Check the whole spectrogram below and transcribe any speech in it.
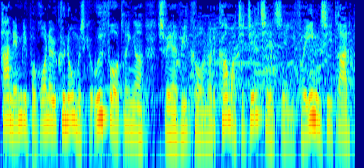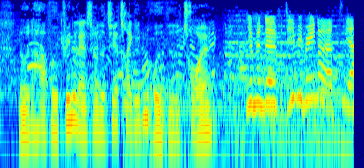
har nemlig på grund af økonomiske udfordringer svære vilkår, når det kommer til deltagelse i foreningsidræt, noget der har fået kvindelandsholdet til at trække i den rød-hvide trøje. Jamen det er fordi, vi mener, at ja,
